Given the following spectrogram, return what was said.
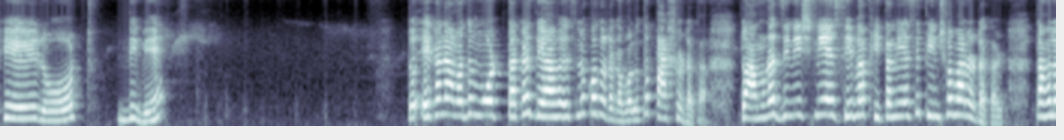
ফেরত দিবে। তো এখানে আমাদের মোট টাকা দেওয়া হয়েছিল কত টাকা বলো তো? পাঁচশো টাকা। তো আমরা জিনিস নিয়েছি বা ফিতা নিয়েছি তিনশো বারো টাকার। তাহলে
